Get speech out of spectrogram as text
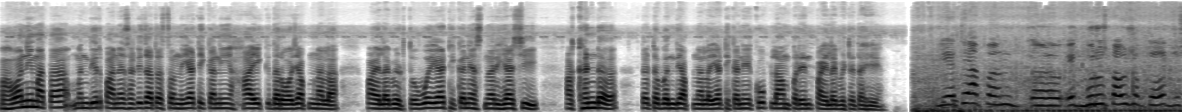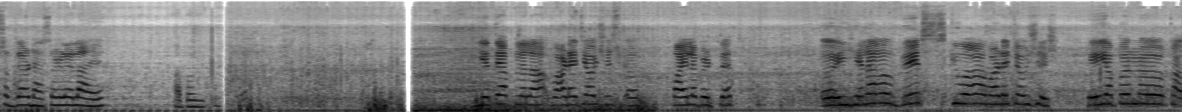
भवानी माता मंदिर पाहण्यासाठी जात असताना या ठिकाणी हा एक दरवाजा आपणाला पाहायला भेटतो व या ठिकाणी असणारी ही अशी अखंड तटबंदी आपणाला या ठिकाणी खूप लांबपर्यंत पाहायला भेटत आहे. येथे आपण एक बुरुज पाहू शकतो जो सध्या ढासळलेला आहे. आपण येथे आपल्याला वाड्याचे अवशेष पाहायला भेटतात. ह्याला वेस किंवा वाड्याचे अवशेष हे आपण का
